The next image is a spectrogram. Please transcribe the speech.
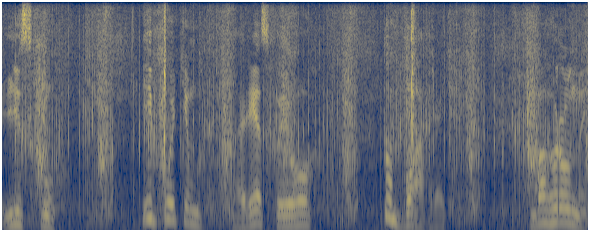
ліску. І потім різко його ну, багрять. Багруни.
